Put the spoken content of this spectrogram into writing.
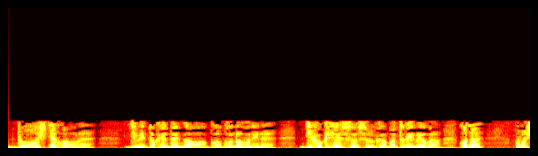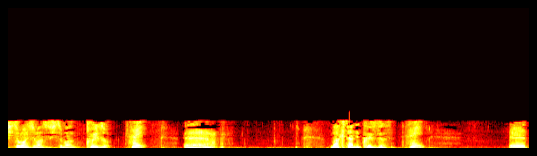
どうしてこのね、自民党県連側はこんなふうにね、自己規制するか全く意味わからん。これね、あの、質問します。質問、クイズ。はい。えー、牧田にクイズです。はい。えーっ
